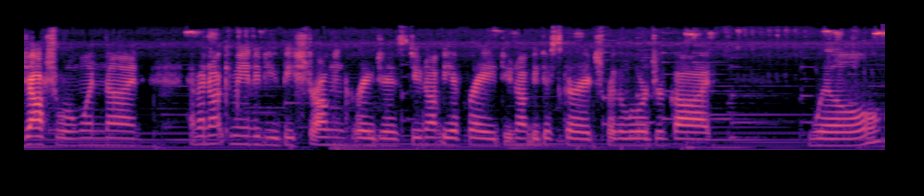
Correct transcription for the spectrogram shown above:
Joshua 1 9. Have I not commanded you, be strong and courageous? Do not be afraid, do not be discouraged, for the Lord your God will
